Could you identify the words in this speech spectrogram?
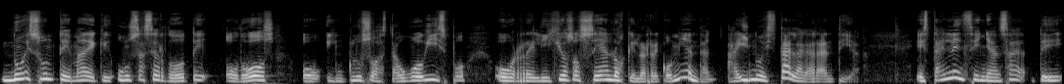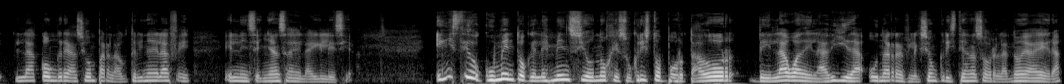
no es un tema de que un sacerdote o dos o incluso hasta un obispo o religiosos sean los que lo recomiendan. Ahí no está la garantía. Está en la enseñanza de la Congregación para la Doctrina de la Fe, en la enseñanza de la Iglesia. En este documento que les menciono, Jesucristo portador del agua de la vida, una reflexión cristiana sobre la nueva era,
